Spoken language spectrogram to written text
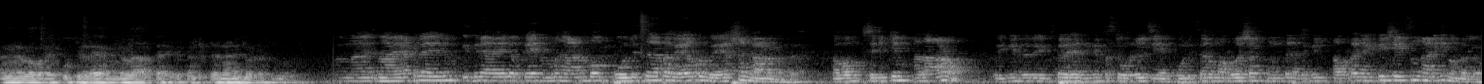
അങ്ങനെയുള്ള കുറേ കുട്ടികളെ അങ്ങനെയുള്ള ആൾക്കാരൊക്കെ കണ്ടിട്ട് തന്നെയാണ് ഇങ്ങോട്ട് എത്തുന്നത്. നായാട്ടിലായാലും ഇതിലായാലും ഒക്കെ നമ്മൾ കാണുമ്പോൾ പോലീസുകാരുടെ വേറൊരു വേഷം കാണുന്നുണ്ട്. അപ്പം ശരിക്കും അതാണോ ഇങ്ങനത്തെ ഒരു ഇൻസ്പിറേഷൻ ഇങ്ങനത്തെ സ്റ്റോറികൾ ചെയ്യാൻ? പോലീസുകാർ മറുവശം ഉണ്ട് അല്ലെങ്കിൽ അവരുടെ നെഗറ്റീവ് ഷെയ്ഡ്സും കാണിക്കുന്നുണ്ടല്ലോ?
